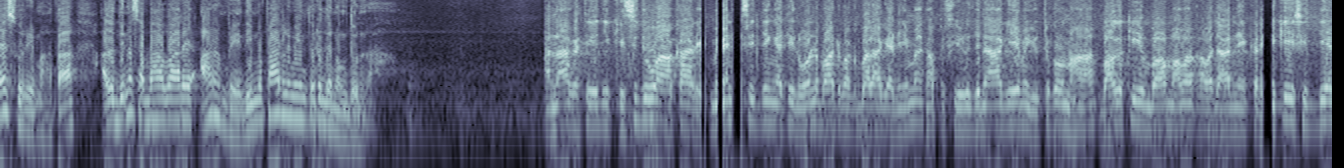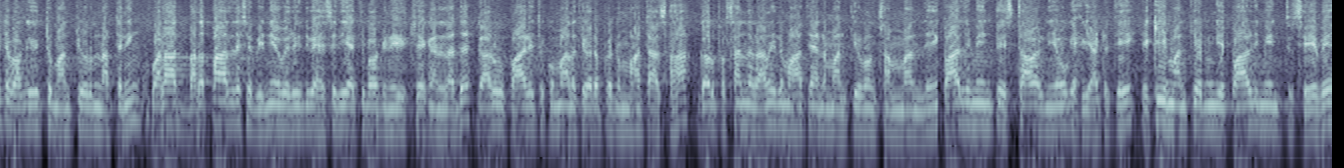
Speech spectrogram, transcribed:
ජයසූරිය මහතා අද දින සභාවාරයේ ආරම්භයේදීම පාර්ලිමේන්තුවට දැනුම් දුන්නා. අනාගතයේදී කිසිදු ආකාරයක මෙවැනි සිද්ධීන් ඇති නොවන බවට වග බලා ගැනීම අපි සියලු දෙනාගේම යුතුයකම මහා වගකීම බව මම අවධාරණය කරමි. එකී සිද්ධියට වගේ යුතු මන්ත්‍රීවරුන් අතරින් වඩාත් බරපාර ලෙස විනය විරුද්ධව හැසිරී ඇති බවට නිරීක්ෂණය කරන ලද ගරු පාරිත කුමාර තෙවරපෙරුම් මහතා සහ ගරු ප්‍රසන්න රවිල මහතා යන මන්ත්‍රීවරුන් සම්බන්ධයෙන් පාර්ලිමේන්තුවේ ස්ථාවර නියෝග යටතේ එකී මන්ත්‍රීවරුන්ගේ පාර්ලිමේන්තු සේවය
